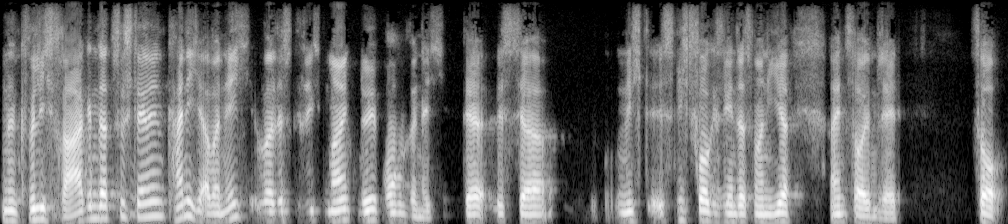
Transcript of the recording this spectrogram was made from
und dann will ich Fragen dazu stellen, kann ich aber nicht, weil das Gericht meint, nö, brauchen wir nicht. Der ist ja nicht, ist nicht vorgesehen, dass man hier einen Zeugen lädt. So.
